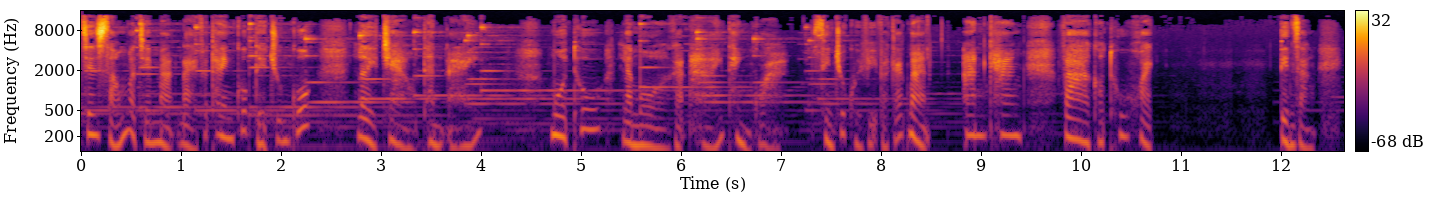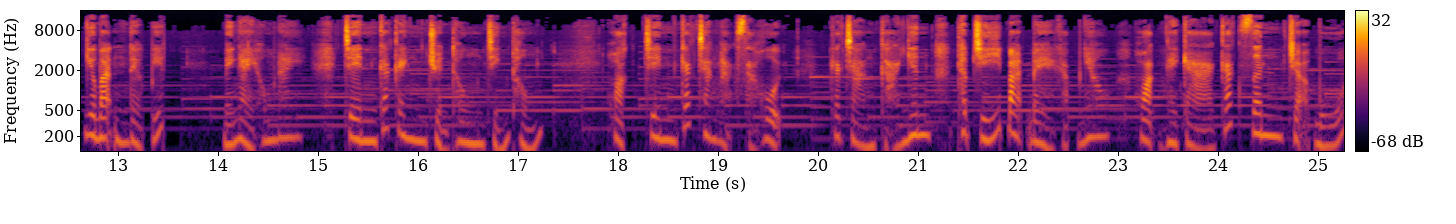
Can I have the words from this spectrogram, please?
trên sóng và trên mạng Đài Phát thanh Quốc tế Trung Quốc lời chào thân ái. Mùa thu là mùa gặt hái thành quả. Xin chúc quý vị và các bạn an khang và có thu hoạch. Tin rằng nhiều bạn đều biết mấy ngày hôm nay trên các kênh truyền thông chính thống hoặc trên các trang mạng xã hội – các chàng cá nhân, thậm chí bạn bè gặp nhau hoặc ngay cả các dân chợ búa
